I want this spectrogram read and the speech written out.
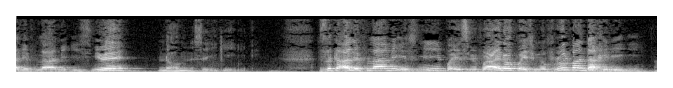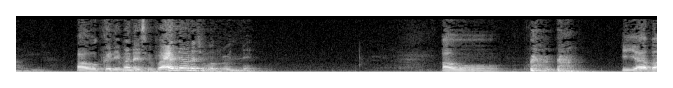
الف لام اسمی وي نه هم نه صحیح کیږي ځکه الف لام اسمی په اسم فاعل او په اسم مفعول باندې داخليږي او کلمه نه اسم فاعل دی او نه اسم مفعول دی او یا به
